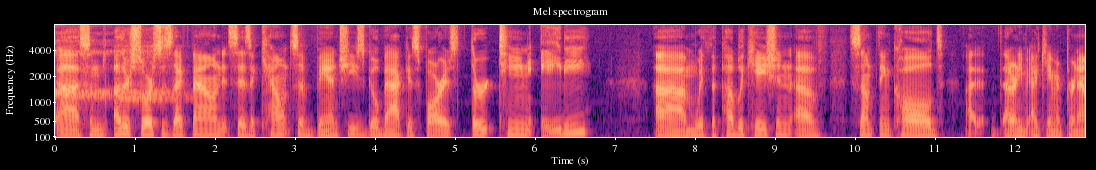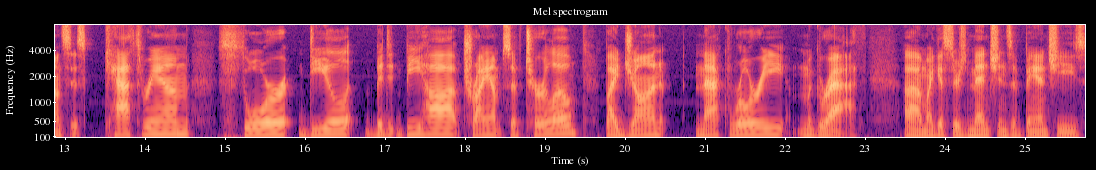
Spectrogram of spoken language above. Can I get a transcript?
uh, some other sources I found it says accounts of banshees go back as far as 1380, um, with the publication of something called I, I don't even I can't even pronounce this Cathriam Thor Deal Biha Triumphs of Turlough by John McRory McGrath. Um, I guess there's mentions of banshees,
